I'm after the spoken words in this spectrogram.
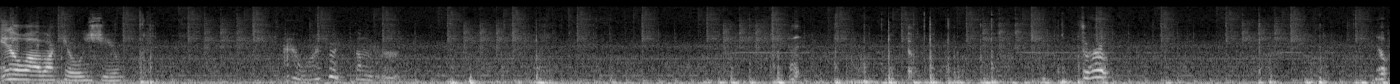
And a lava kills you. Ow, why is my thumb hurt? Throw! Nope.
